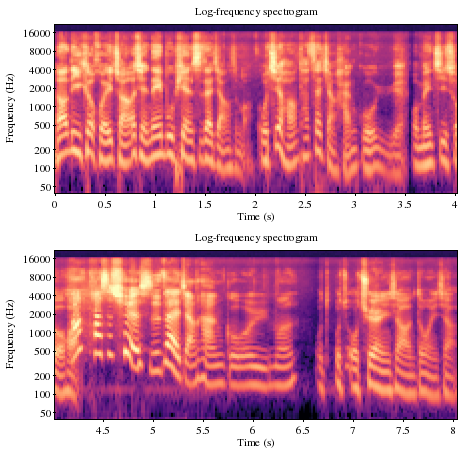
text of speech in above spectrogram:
然后立刻回传，而且那一部片是在讲什么？我记得好像他在讲韩国语，哎，我没记错的话，他是确实在讲韩国语吗？我我我确认一下，你等我一下。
